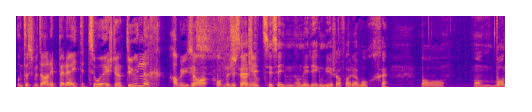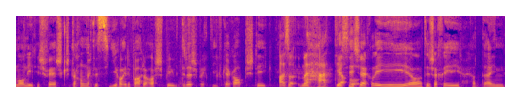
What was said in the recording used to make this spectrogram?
Und dass man da nicht bereit dazu ist, natürlich. Aber wieso das kommt das erst jetzt in Sinn und nicht irgendwie schon vor einer Woche, wo, wo, wo noch nicht ist festgestanden, dass sie in der Barrage spielt, respektive gegen Abstieg. Also, man hat ja... Das ist ein bisschen, ja, das ist ein bisschen, hat ein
